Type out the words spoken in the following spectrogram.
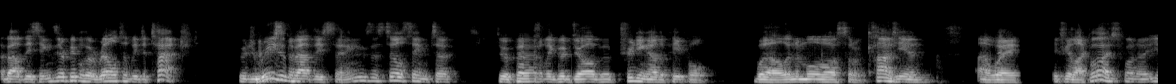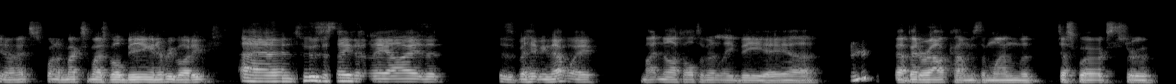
about these things. There are people who are relatively detached, who reason about these things and still seem to do a perfectly good job of treating other people well in a more sort of Kantian uh, way. If you're like, well, I just want to, you know, I just want to maximize well-being in everybody. And who's to say that an AI that is behaving that way might not ultimately be a, uh, a better outcomes than one that just works through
